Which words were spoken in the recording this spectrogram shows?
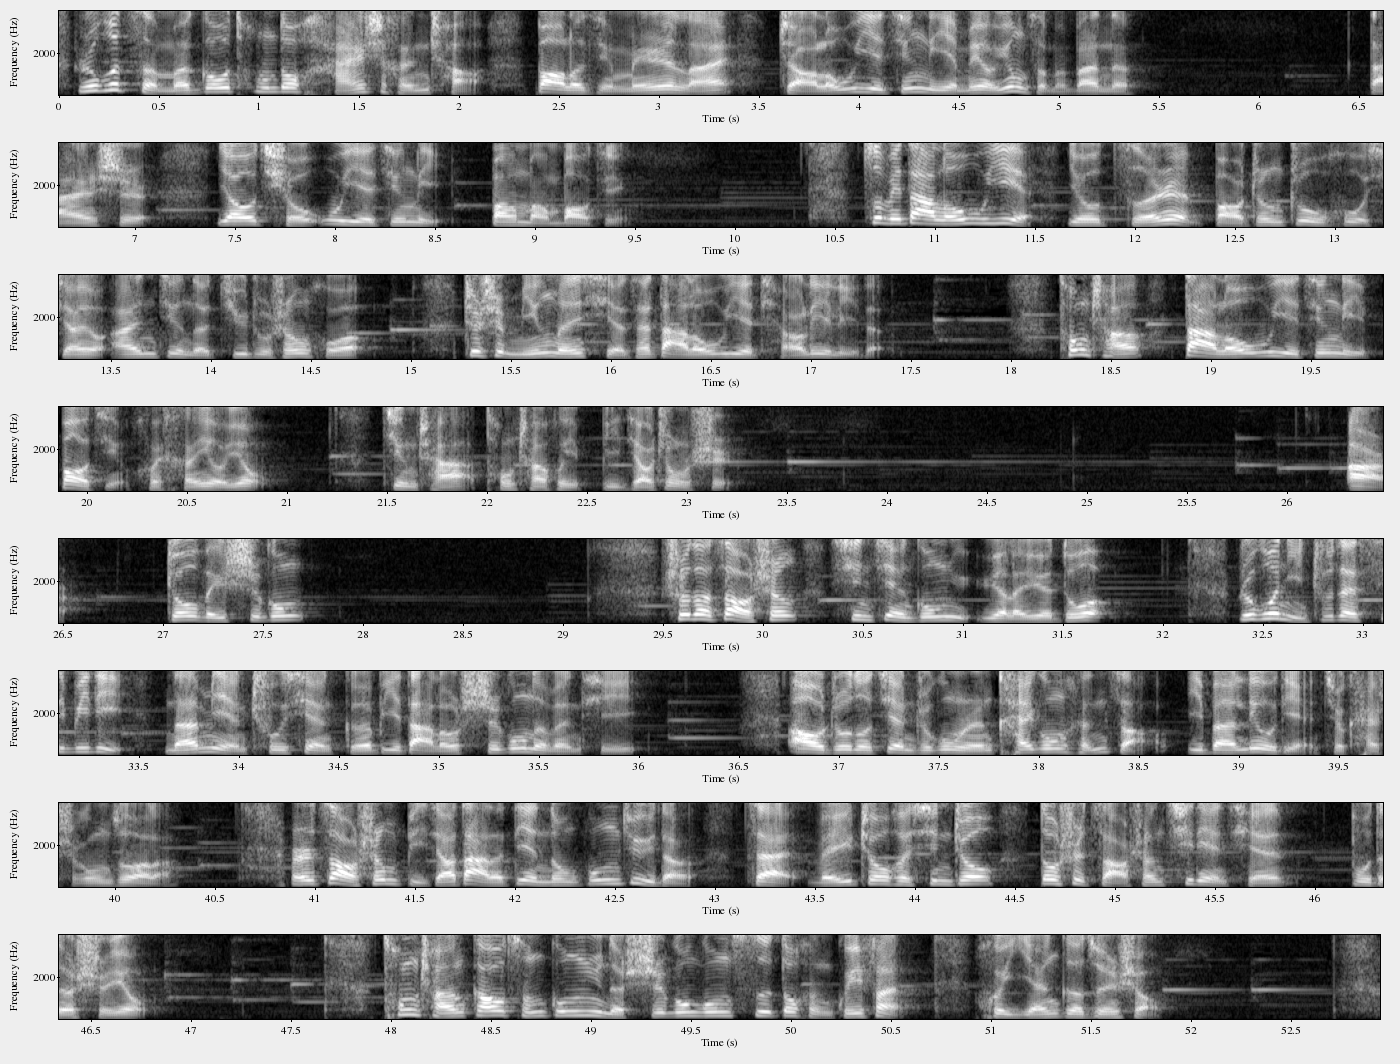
如果怎么沟通都还是很吵，报了警没人来，找了物业经理也没有用，怎么办呢？答案是要求物业经理帮忙报警。作为大楼物业，有责任保证住户享有安静的居住生活，这是明文写在大楼物业条例里的。通常，大楼物业经理报警会很有用。警察通常会比较重视。二，周围施工。说到噪声，新建公寓越来越多。如果你住在 CBD，难免出现隔壁大楼施工的问题。澳洲的建筑工人开工很早，一般六点就开始工作了。而噪声比较大的电动工具等，在维州和新州都是早上七点前不得使用。通常高层公寓的施工公司都很规范，会严格遵守。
